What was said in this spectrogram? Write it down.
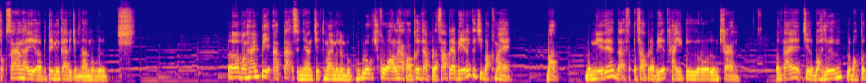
សុខសាន្តហើយប្រទេសមានការរីកចម្រើនរុងរឿងអឺ បង្ហាញពីអត្តសញ្ញាណជាតិខ្មែរមានពិភពលោកឆ្គាល់ថាគាត់ឃើញតែប្រាសាទព្រះវិហារហ្នឹងគឺជារបស់ខ្មែរបាទមិនងាយទេដាក់ប្រាសាទព្រះវិហារថៃគឺរលរឿងច្រើនប៉ុន្តែជារបស់យើងរបស់ពិត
